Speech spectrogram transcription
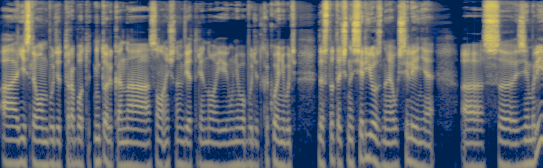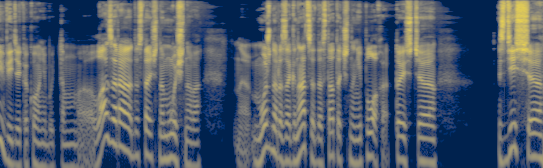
а если он будет работать не только на солнечном ветре, но и у него будет какое-нибудь достаточно серьезное усиление э, с Земли в виде какого-нибудь там лазера достаточно мощного, э, можно разогнаться достаточно неплохо. То есть э, здесь э,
